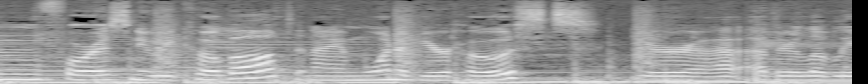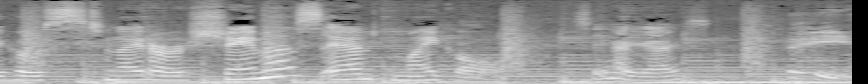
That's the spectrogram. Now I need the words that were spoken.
I'm Forrest Nui Cobalt, and I'm one of your hosts. Your uh, other lovely hosts tonight are Seamus and Michael. Say hi, guys. Hey.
